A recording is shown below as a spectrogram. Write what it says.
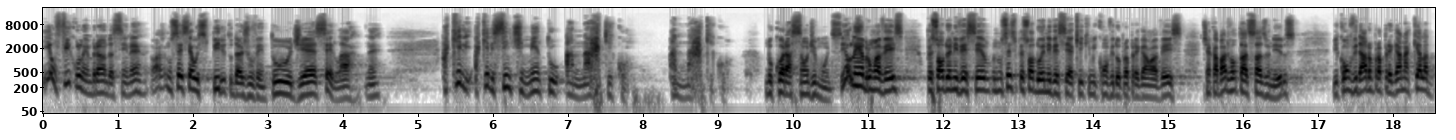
E eu fico lembrando assim, né? Eu não sei se é o espírito da juventude, é, sei lá, né? Aquele, aquele sentimento anárquico, anárquico no coração de muitos. Eu lembro uma vez, o pessoal do NVC, não sei se o pessoal do NVC aqui que me convidou para pregar uma vez, tinha acabado de voltar dos Estados Unidos, me convidaram para pregar naquela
